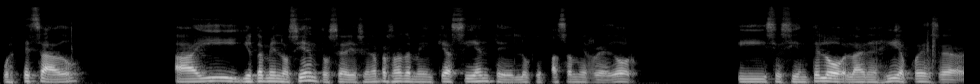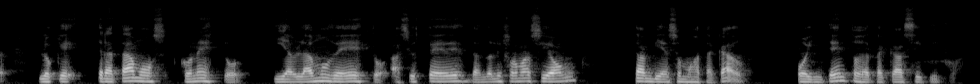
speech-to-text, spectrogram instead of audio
o es pesado, ahí yo también lo siento, o sea, yo soy una persona también que asiente lo que pasa a mi alrededor y se siente lo, la energía, pues, o sea, lo que tratamos con esto y hablamos de esto hacia ustedes, dando la información, también somos atacados o intentos de atacar psíquicos.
